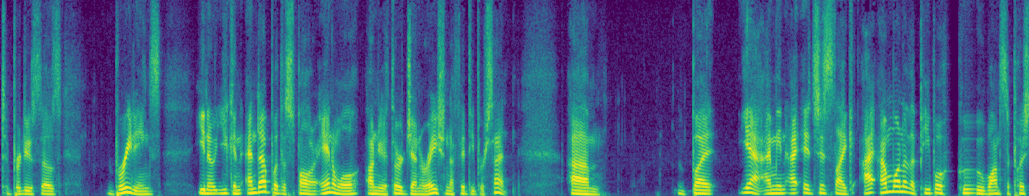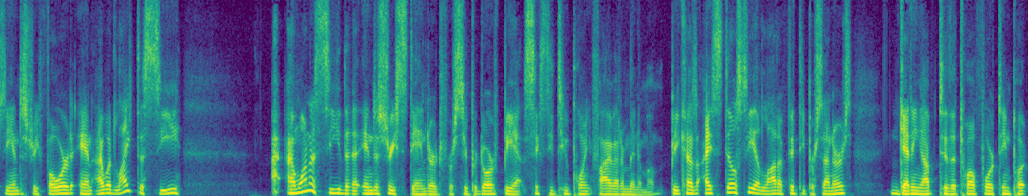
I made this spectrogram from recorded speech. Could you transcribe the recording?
to produce those breedings, you know, you can end up with a smaller animal on your third generation of 50%. Um, but yeah, I mean, I, it's just like I, I'm one of the people who wants to push the industry forward, and I would like to see. I, I want to see the industry standard for Super Dwarf be at 62.5 at a minimum because I still see a lot of 50 percenters getting up to the 12, 14 foot,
